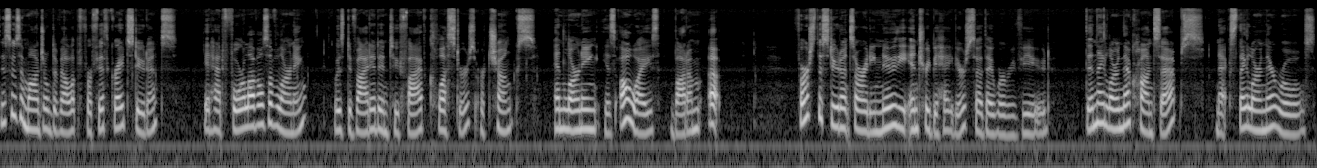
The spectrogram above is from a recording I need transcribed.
This was a module developed for fifth grade students. It had four levels of learning, was divided into five clusters or chunks, and learning is always bottom up. First, the students already knew the entry behaviors, so they were reviewed. Then they learned their concepts. Next, they learned their rules.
